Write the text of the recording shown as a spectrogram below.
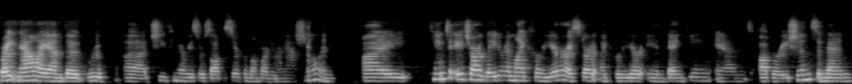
right now I am the group uh, chief human resource officer for Lombard International. And I came to HR later in my career. I started my career in banking and operations, and then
